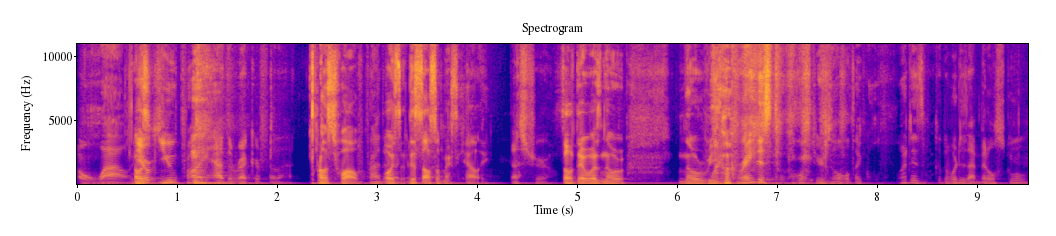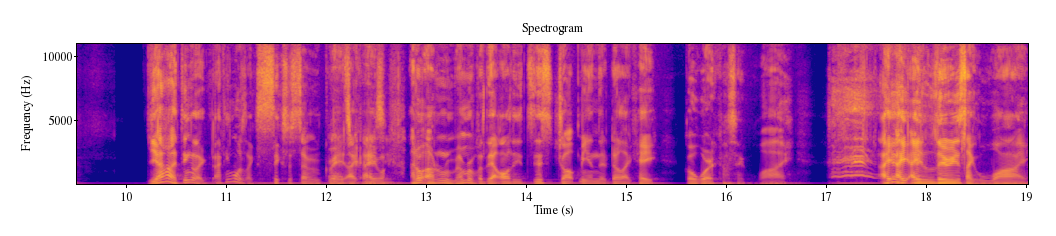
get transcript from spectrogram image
Oh, wow. I was- You're, probably had the record for that. I was 12. Oh, this is also Mexicali. That's true. So there was no, no real. Greatest 12 years old. Like, what is what is that, middle school? Yeah, I think like I think it was like sixth or seventh grade. That's like I, crazy. I don't I don't remember, but they all these just dropped me in there. They're like, "Hey, go work." I was like, "Why?" I, I I literally was like, "Why?"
